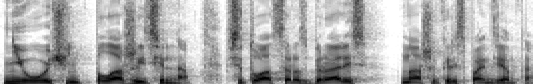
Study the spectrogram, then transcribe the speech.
не очень положительно. В ситуации разбирались наши корреспонденты.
